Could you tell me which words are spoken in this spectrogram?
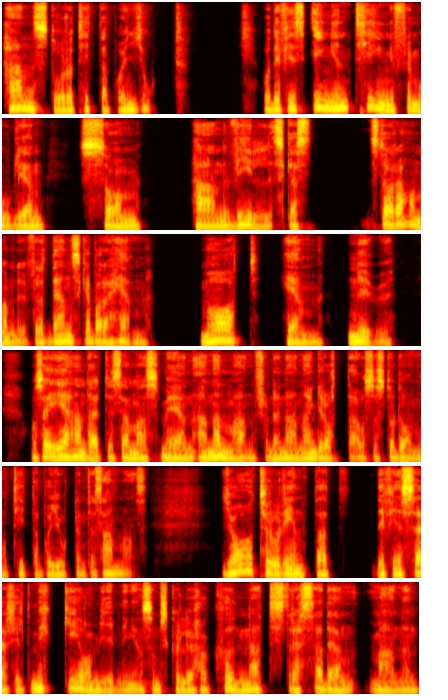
Han står och tittar på en hjort. Och det finns ingenting förmodligen som han vill ska störa honom nu, för att den ska bara hem. Mat, hem, nu. Och så är han där tillsammans med en annan man från en annan grotta och så står de och tittar på hjorten tillsammans. Jag tror inte att det finns särskilt mycket i omgivningen som skulle ha kunnat stressa den mannen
